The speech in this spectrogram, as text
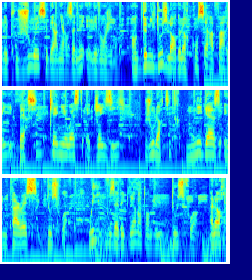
les plus joués ces dernières années et l'évangile En 2012, lors de leur concert à Paris, Bercy, Kanye West et Jay-Z jouent leur titre Niggas in Paris 12 fois. Oui, vous avez bien entendu 12 fois. Alors,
